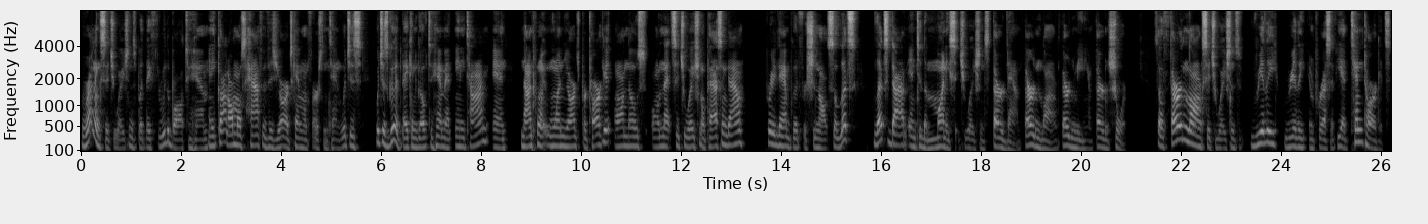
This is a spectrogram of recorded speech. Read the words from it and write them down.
running situations, but they threw the ball to him, and he caught almost half of his yards came on first and ten, which is which is good. They can go to him at any time, and 9.1 yards per target on those on that situational passing down, pretty damn good for Shenault. So let's let's dive into the money situations third down, third and long, third and medium, third and short. So, third and long situations, really, really impressive. He had 10 targets.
